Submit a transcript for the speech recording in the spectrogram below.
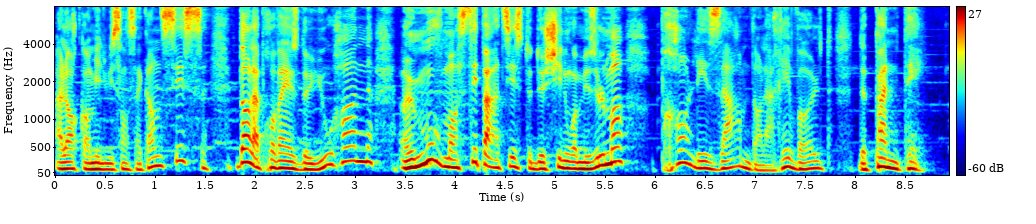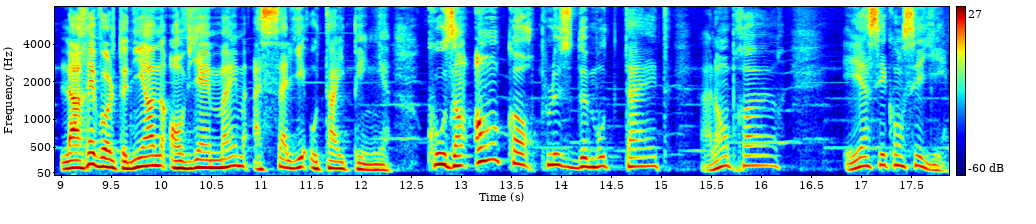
alors qu'en 1856, dans la province de Yunnan, un mouvement séparatiste de Chinois musulmans prend les armes dans la révolte de Pantay. La révolte Nian en vient même à s'allier au Taiping, causant encore plus de maux de tête à l'empereur et à ses conseillers.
